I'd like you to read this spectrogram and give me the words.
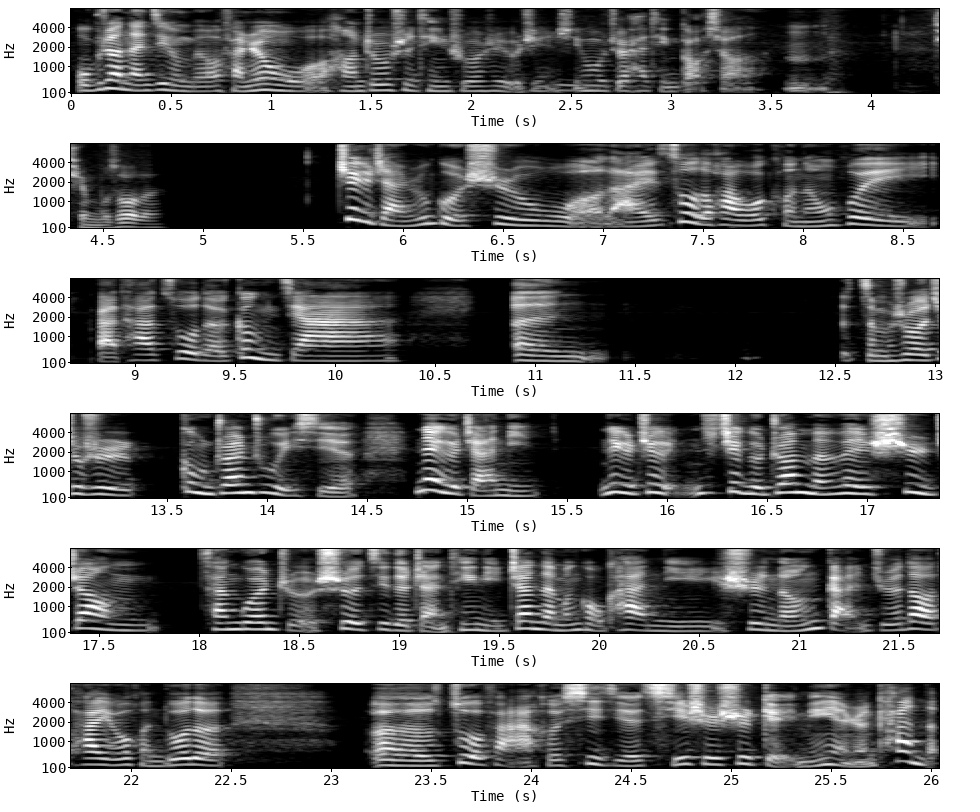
我不知道南京有没有，反正我杭州是听说是有这件事，因为我觉得还挺搞笑的。嗯。挺不错的。这个展如果是我来做的话，我可能会把它做得更加，嗯，怎么说，就是更专注一些。那个展你那个这个这个专门为视障参观者设计的展厅，你站在门口看，你是能感觉到它有很多的呃做法和细节，其实是给明眼人看的。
